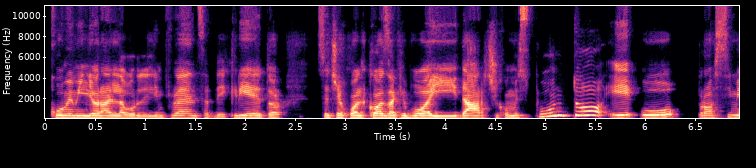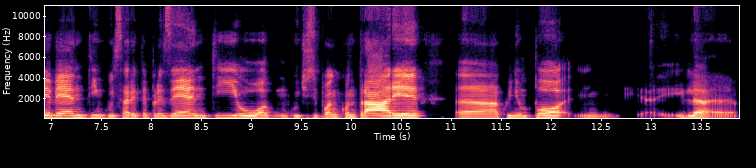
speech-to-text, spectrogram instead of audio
come migliorare il lavoro degli influencer, dei creator, se c'è qualcosa che vuoi darci come spunto e o prossimi eventi in cui sarete presenti o in cui ci si può incontrare, uh, quindi un po' mm, il,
